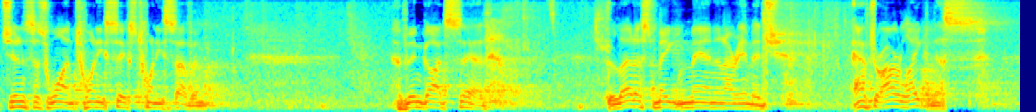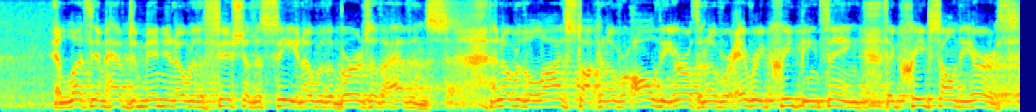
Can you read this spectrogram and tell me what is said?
Genesis 1 26, 27. And then God said, Let us make man in our image after our likeness, and let them have dominion over the fish of the sea and over the birds of the heavens and over the livestock and over all the earth and over every creeping thing that creeps on the earth.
